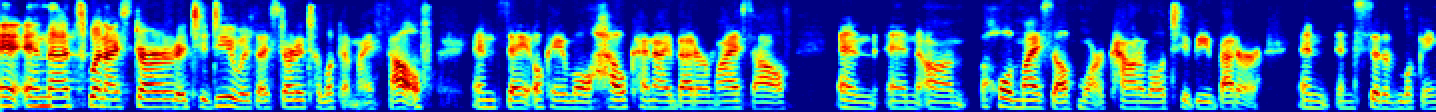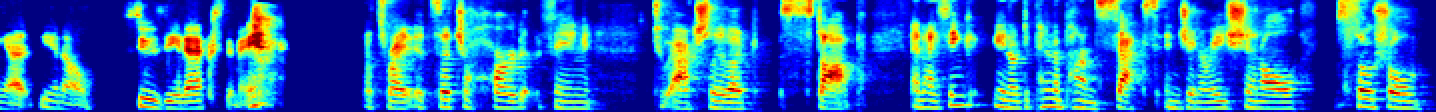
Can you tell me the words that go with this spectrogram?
And, and that's when I started to do is I started to look at myself and say, okay, well, how can I better myself? and and um, hold myself more accountable to be better and instead of looking at you know susie next to me that's right it's such a hard thing to actually like stop. And I think, you know, depending upon sex and generational, social,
